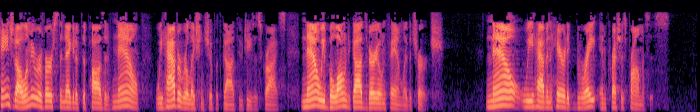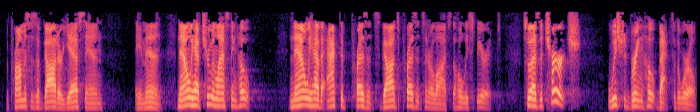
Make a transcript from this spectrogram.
changed it all, let me reverse the negative to positive. Now we have a relationship with God through Jesus Christ. Now we belong to God's very own family, the church. Now we have inherited great and precious promises. The promises of God are yes and amen. Now we have true and lasting hope. Now we have an active presence, God's presence in our lives, the Holy Spirit. So as the church, we should bring hope back to the world.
